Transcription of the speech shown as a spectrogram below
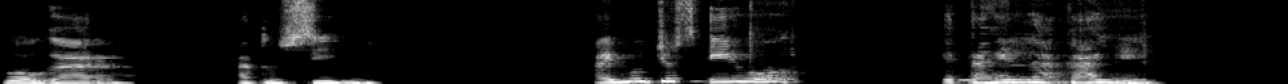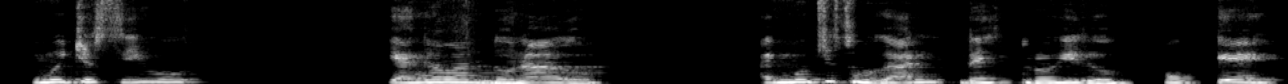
tu hogar, a tus hijos. Hay muchos hijos que están en la calle. Hay muchos hijos que han abandonado. Hay muchos hogares destruidos. ¿Por qué?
